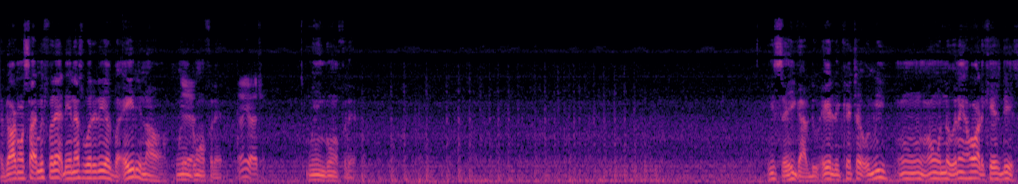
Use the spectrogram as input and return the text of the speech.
If y'all gonna cite me for that, then that's what it is. But 80, no, we ain't Yeah. going for that. I got you. We ain't going for that. He said he got to do 80 to catch up with me. Mm, I don't know. It ain't hard to catch this.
